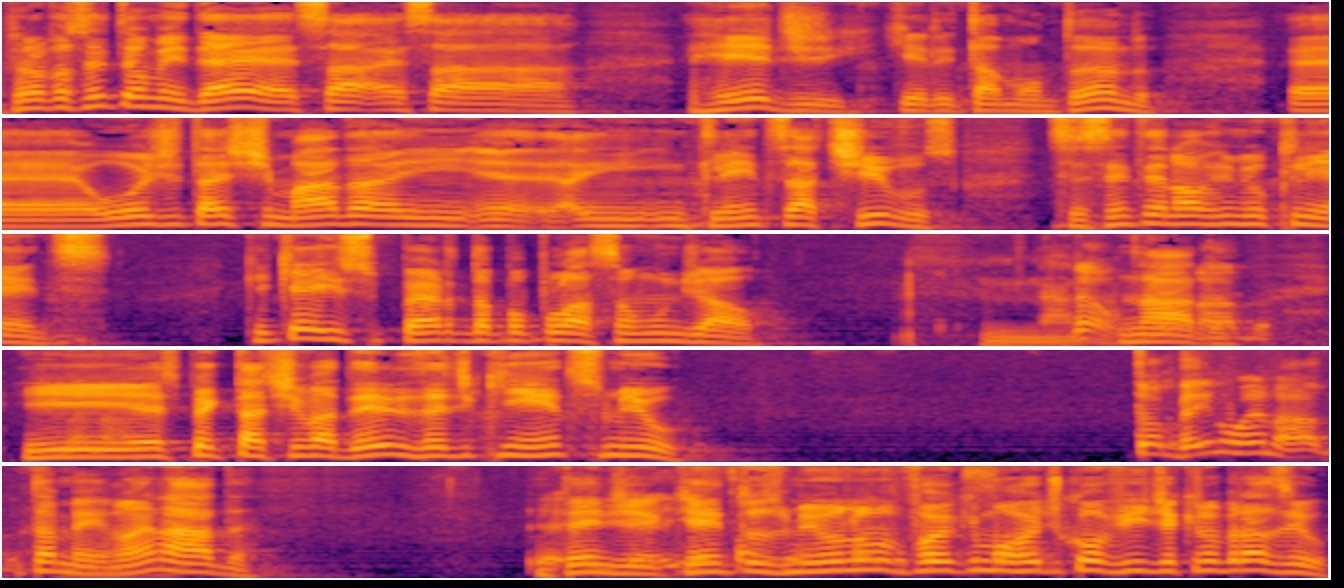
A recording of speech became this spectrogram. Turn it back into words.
Para você ter uma ideia, essa, essa rede que ele está montando é, hoje está estimada em, é, em- em clientes ativos 69 mil clientes. O que, que é isso perto da população mundial? Nada. Não, é Nada. nada. E a expectativa deles é de 500 mil. Também não é nada. Também não é nada. Entendi. e aí 500 faz- mil não foi o que morreu de Covid aqui no Brasil.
